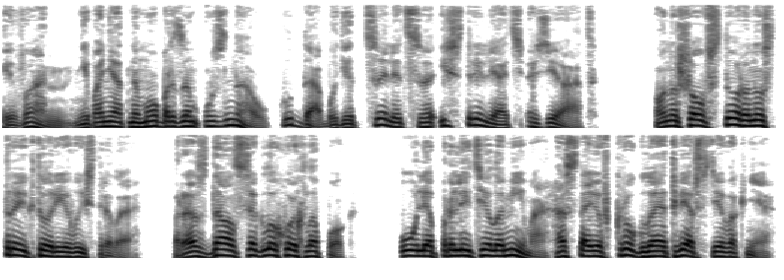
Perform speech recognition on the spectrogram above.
Иван непонятным образом узнал, куда будет целиться и стрелять азиат. Он ушел в сторону с траектории выстрела. Раздался глухой хлопок. Пуля пролетела мимо, оставив круглое отверстие в окне.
